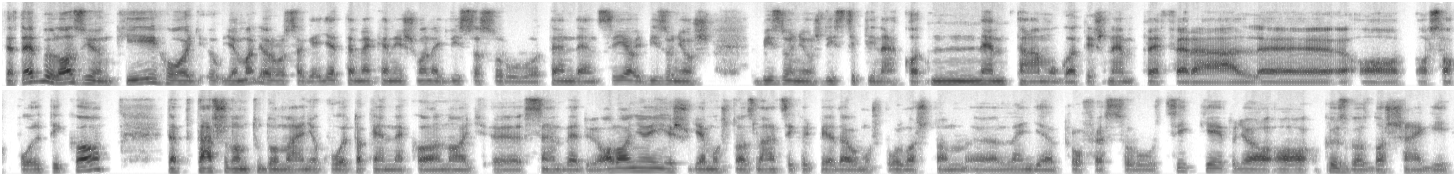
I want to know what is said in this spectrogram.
Tehát ebből az jön ki, hogy ugye Magyarország egyetemeken is van egy visszaszoruló tendencia, hogy bizonyos, bizonyos disziplinákat nem támogat és nem preferál a, a szakpolitika. Tehát társadalomtudományok voltak ennek a nagy szenvedő alanyai, és ugye most az látszik, hogy például most olvastam lengyel professzor úr cikkét, hogy a, a közgazdasági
